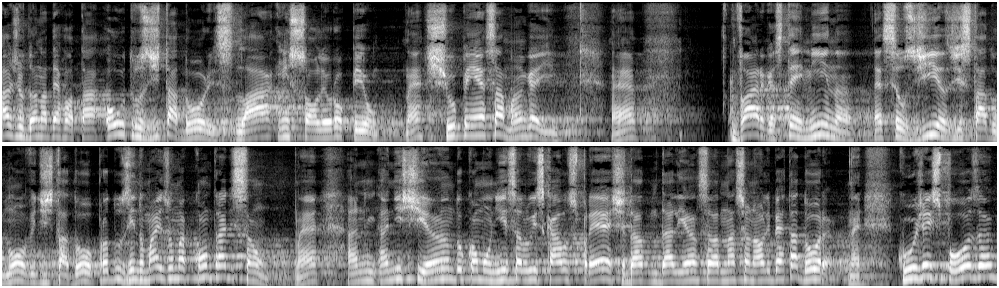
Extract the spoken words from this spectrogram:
ajudando a derrotar outros ditadores lá em solo europeu. Né? Chupem essa manga aí. Né? Vargas termina né, seus dias de Estado Novo e ditador produzindo mais uma contradição, né, anistiando o comunista Luiz Carlos Prestes, da, da Aliança Nacional Libertadora, né, cuja esposa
